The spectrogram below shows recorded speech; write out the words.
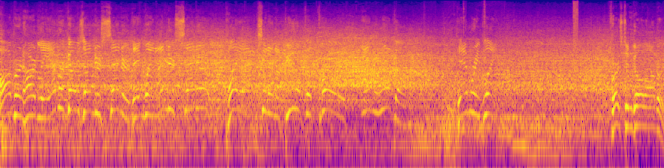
Auburn hardly ever goes under center. They went under center, play action, and a beautiful throw in rhythm to Emory Blake. First and goal, Auburn.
